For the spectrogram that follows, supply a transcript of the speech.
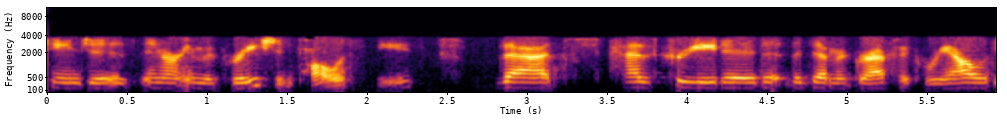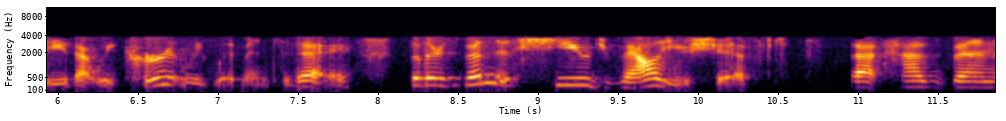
changes in our immigration policy that has created the demographic reality that we currently live in today. So there's been this huge value shift that has been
